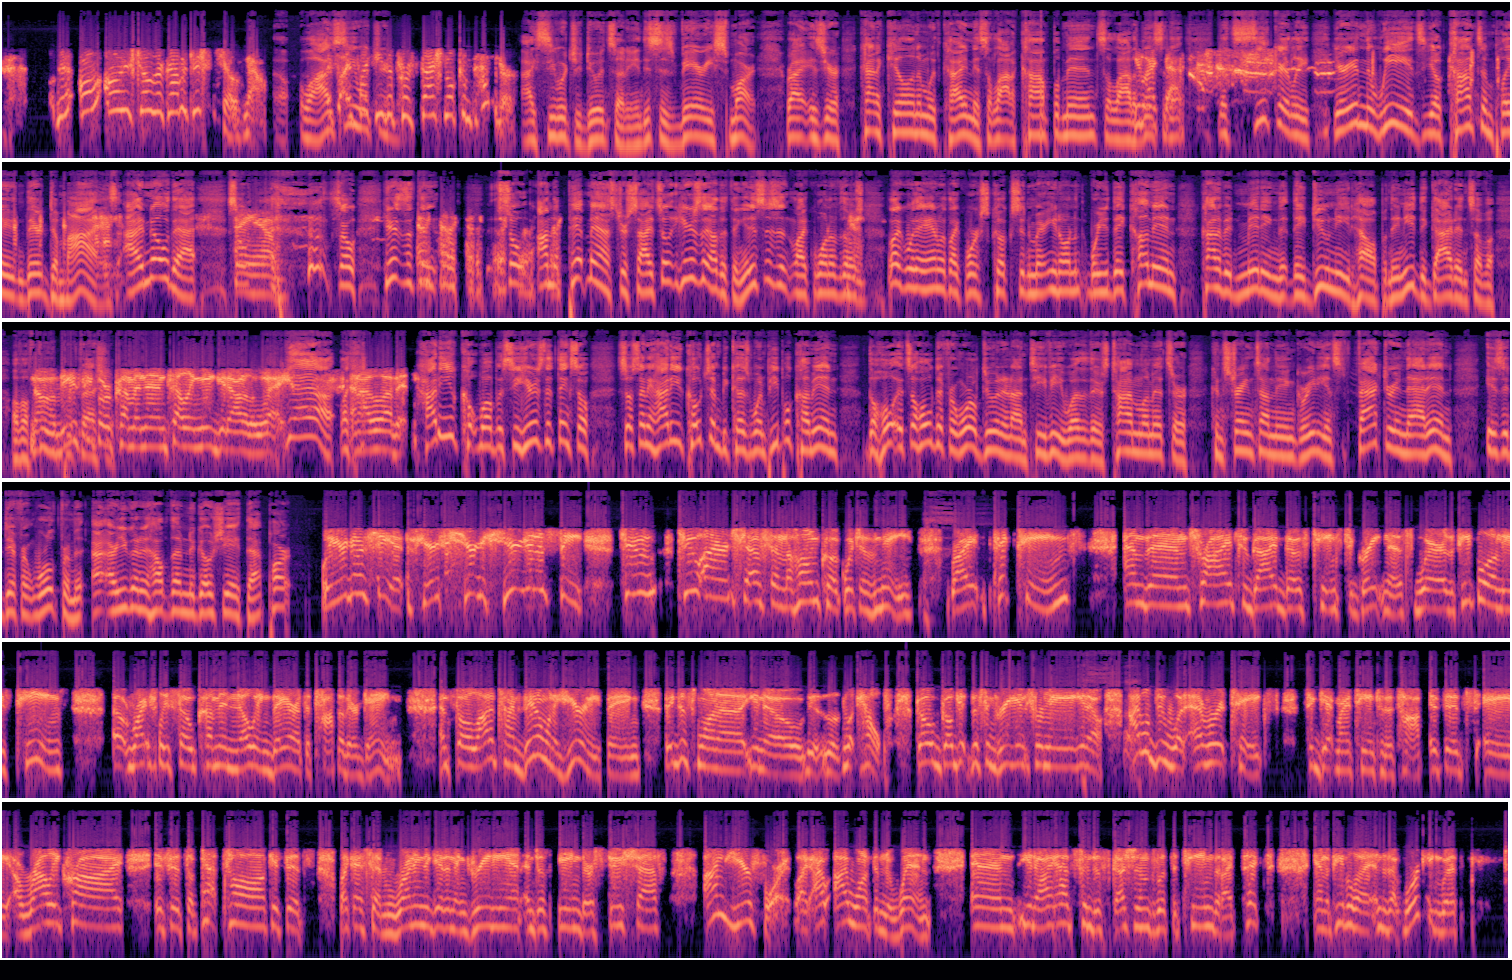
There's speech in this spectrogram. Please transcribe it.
all, all his shows are competition shows now. Uh, well, I It's, see it's what like he's a professional competitor. I see what you're doing, Sunny, and this is very smart, right? Is you're kind of killing him with kindness, a lot of compliments, a lot of You this like and that. But secretly, you're in the weeds, you know, contemplating their demise. I know that. So, I am. so here's the thing. So on the pitmaster side, so here's the other thing. This isn't like one of those, like with Anne with like Worst Cooks in America, you know, where you, they come in kind of admitting that they do need help and they need the guidance of a of a No, these people are coming in telling me get out of the way. Yeah, like and I love it. How do you co- well? But see, here's the thing. So, so Sunny, how do you coach them? Because when people come in, the whole it's a whole different world doing it on TV. Whether there's time limits or constraints on the ingredients, factoring that in is a different world from it. Are you going to help them negotiate that part? Well, you're going to see it. You're you're you're going to see two two Iron Chefs and the home cook, which is me, right? Pick teams and then try to guide those teams to greatness. Where the people on these teams, uh, rightfully so, come in knowing they are at the top of their game, and so a lot of times they don't want to hear anything. They just want to, you know, look, help, go go get this ingredient for me. You know, I will do whatever it takes to get my team to the top. If it's a a rally cry, if it's a pep talk, if it's, like I said, running to get an ingredient and just being their sous chef, I'm here for it. Like, I, I want them to win. And, you know, I had some discussions with the team that I picked and the people that I ended up working with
